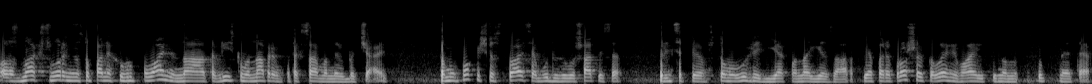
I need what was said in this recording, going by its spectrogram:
Ознак створення наступальних угрупувань на Таврійському напрямку так само не вбачають. Тому поки що ситуація буде залишатися в принципі в тому вигляді, як вона є зараз. Я перепрошую, колеги, маю йти на наступний етап.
